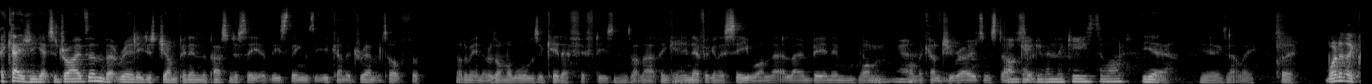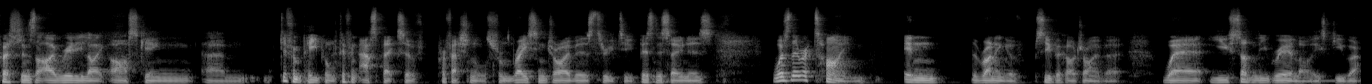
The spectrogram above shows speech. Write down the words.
occasionally get to drive them, but really just jumping in the passenger seat of these things that you kind of dreamt of. For, know what I mean? That was on my wall as a kid, F50s and things like that, thinking you're never going to see one, let alone being in one yeah. on the country roads and I'll stuff. get So, given the keys to one. yeah, yeah, exactly. So One of the questions that I really like asking um, different people, different aspects of professionals, from racing drivers through to business owners, was there a time in the running of Supercar Driver where you suddenly realised you were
